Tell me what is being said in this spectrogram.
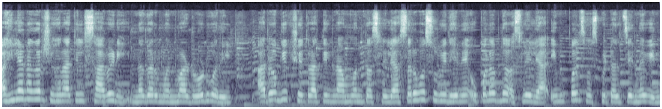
अहिल्यानगर शहरातील सावेडी नगर मनमाड रोडवरील आरोग्य क्षेत्रातील नामवंत असलेल्या सर्व सुविधेने उपलब्ध असलेल्या इम्पल्स हॉस्पिटलचे नवीन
